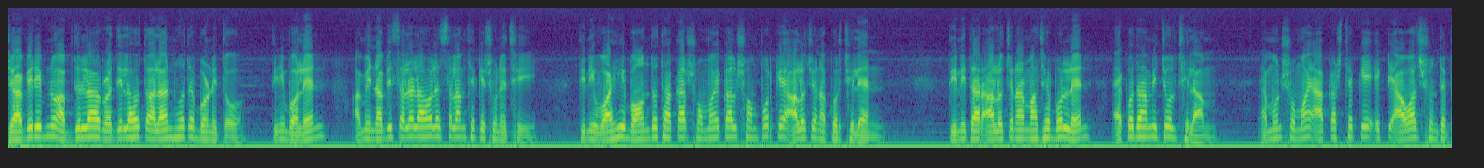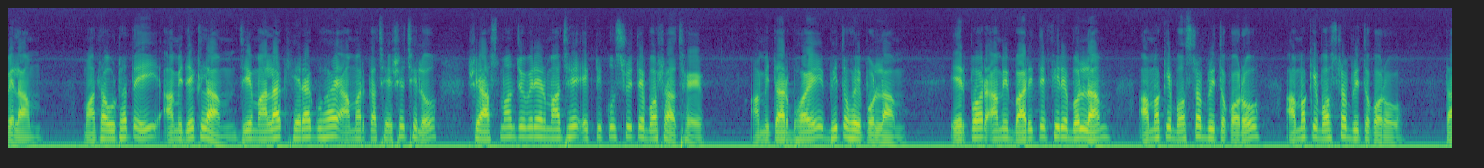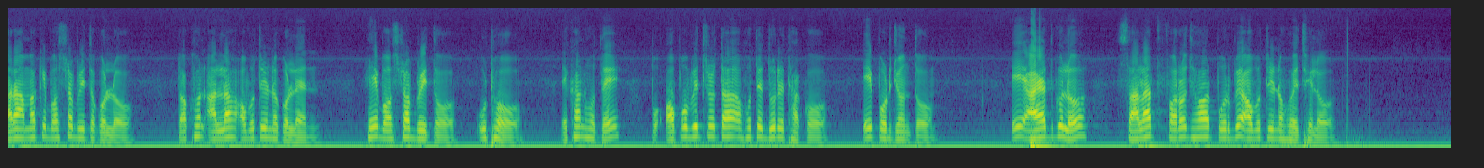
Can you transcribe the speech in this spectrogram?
জাবির ইবনু আবদুল্লাহ রদিল্লাহ তাল্লাহ্ন হতে বর্ণিত। তিনি বলেন, আমি নবী সাল্লাহ সাল্লাম থেকে শুনেছি। তিনি ওয়াহি বন্ধ থাকার সময়কাল সম্পর্কে আলোচনা করছিলেন। তিনি তার আলোচনার মাঝে বললেন, একদা আমি চলছিলাম। এমন সময় আকাশ থেকে একটি আওয়াজ শুনতে পেলাম। মাথা উঠাতেই আমি দেখলাম যে মালাক হেরা গুহায় আমার কাছে এসেছিল, সে আসমান জমিনের মাঝে একটি কুশ্রিতে বসা আছে। আমি তার ভয়ে ভীত হয়ে পড়লাম। এরপর আমি বাড়িতে ফিরে বললাম, আমাকে বস্ত্রাবৃত করো, আমাকে বস্ত্রাবৃত করো। তারা আমাকে বস্ত্রাবৃত করল। তখন আল্লাহ অবতীর্ণ করলেন, হে বস্ত্রাবৃত, উঠো, এখান হতে অপবিত্রতা হতে দূরে থাকো, এ পর্যন্ত। এই আয়াতগুলো সালাদ ফরজ হওয়ার পূর্বে অবতীর্ণ হয়েছিল।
